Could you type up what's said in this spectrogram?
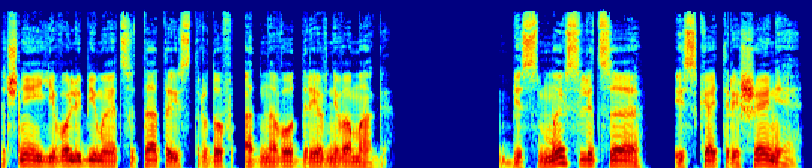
точнее его любимая цитата из трудов одного древнего мага. «Бессмыслица искать решение,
